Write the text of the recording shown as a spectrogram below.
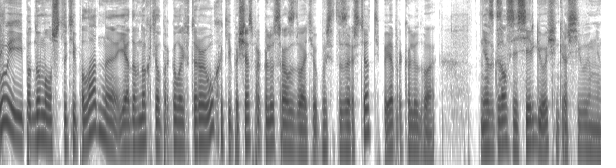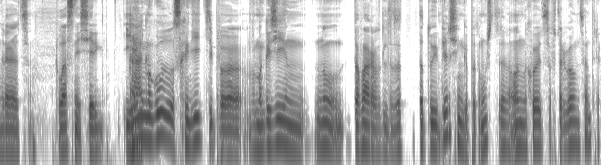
серьгу и подумал, что, типа, ладно, я давно хотел проколоть второе ухо, типа, сейчас проколю сразу два, типа, пусть это зарастет, типа, я проколю два. Я заказал себе серьги, очень красивые, мне нравятся. Классные серьги. И я Так. не могу сходить, типа, в магазин, ну, товаров для та- тату и пирсинга, потому что он находится в торговом центре.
